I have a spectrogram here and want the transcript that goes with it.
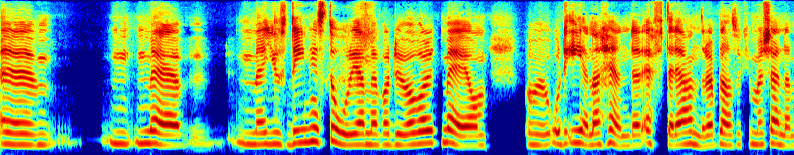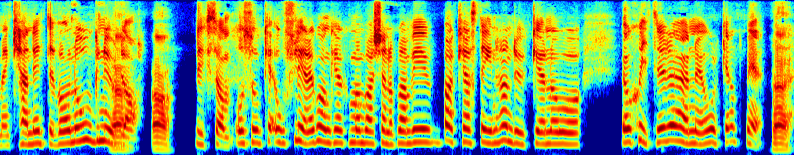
Eh, med, med just din historia, med vad du har varit med om och, och det ena händer efter det andra. Ibland så kan man känna, men kan det inte vara nog nu då? Ja, ja, Liksom. Och, så, och flera gånger kanske man bara känner att man vill bara kasta in handduken och jag skiter i det här nu, jag orkar inte mer. nej,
